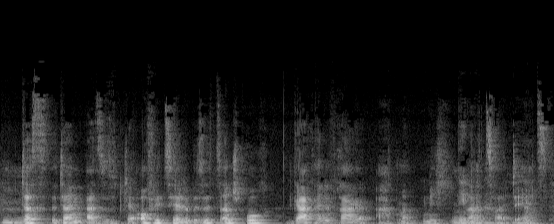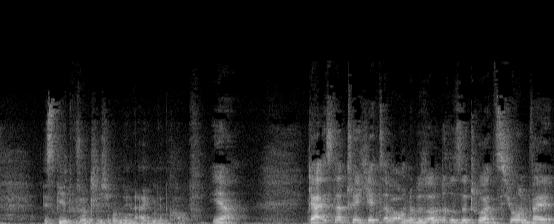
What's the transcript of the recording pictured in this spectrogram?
mhm. dass dann, also der offizielle Besitzanspruch, gar keine Frage, hat man nicht nee, nach zwei Dates. Ja. Es geht wirklich um den eigenen Kopf. Ja. Da ist natürlich jetzt aber auch eine besondere Situation, weil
